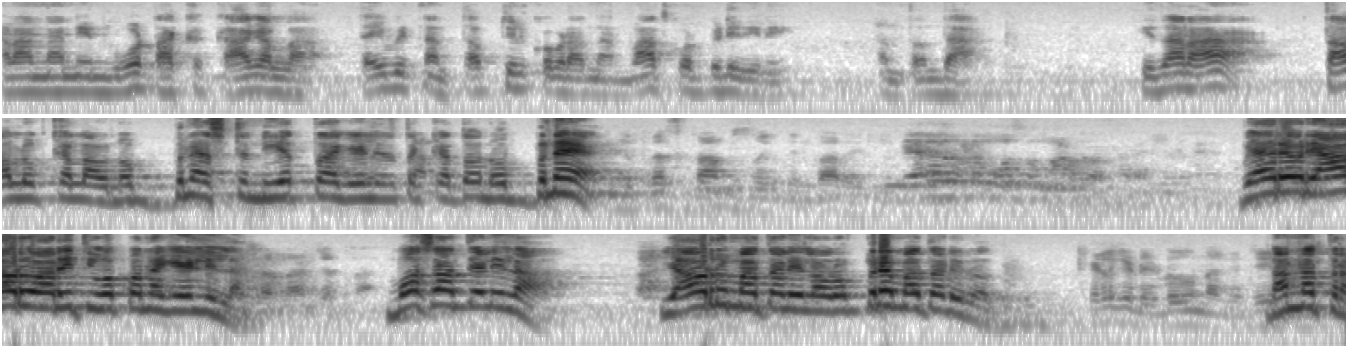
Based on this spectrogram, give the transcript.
ಅಣ್ಣ, ನಾನು ನಿನ್ಗೆ ಓಟ್ ಹಾಕೋಕ್ಕಾಗಲ್ಲ ದಯವಿಟ್ಟು ನಾನು ತಪ್ಪು ತಿಳ್ಕೊಬೇಡ, ನಾನು ಮಾತು ಕೊಟ್ಬಿಟ್ಟಿದ್ದೀನಿ ಅಂತಂದ. ಇದಾರ? ತಾಲೂಕಲ್ಲಿ ಅವನೊಬ್ಬನೇ ಅಷ್ಟು ನಿಯತ್ತಾಗಿ ಹೇಳಿರ್ತಕ್ಕಂಥವನೊಬ್ಬನೇ ಬೇರೆಯವ್ರು ಯಾರು ಆ ರೀತಿ ಓಪನ್ ಆಗಿ ಹೇಳಿಲ್ಲ. ಮೋಸ ಅಂತ ಹೇಳಿಲ್ಲ. ಯಾರು ಮಾತಾಡಿಲ್ಲ ಅವರೊಬ್ಬರೇ ಮಾತಾಡಿರೋದು. ನನ್ನ ಹತ್ರ,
